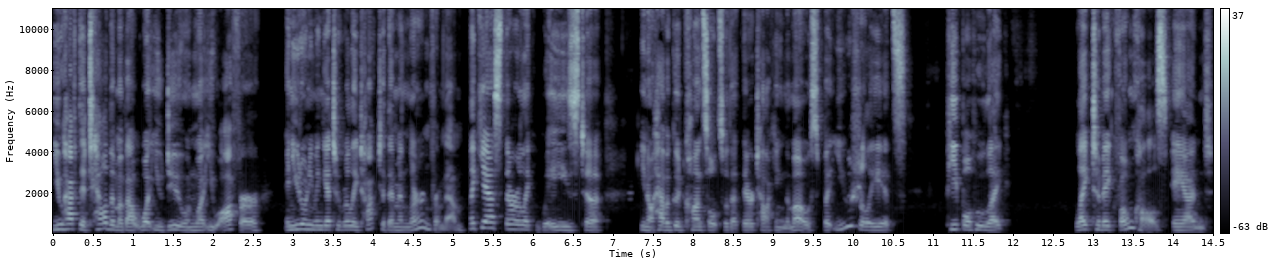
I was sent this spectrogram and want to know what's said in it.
you have to tell them about what you do and what you offer. And you don't even get to really talk to them and learn from them. Like, yes, there are like ways to, you know, have a good consult so that they're talking the most, but usually it's people who like like to make phone calls and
